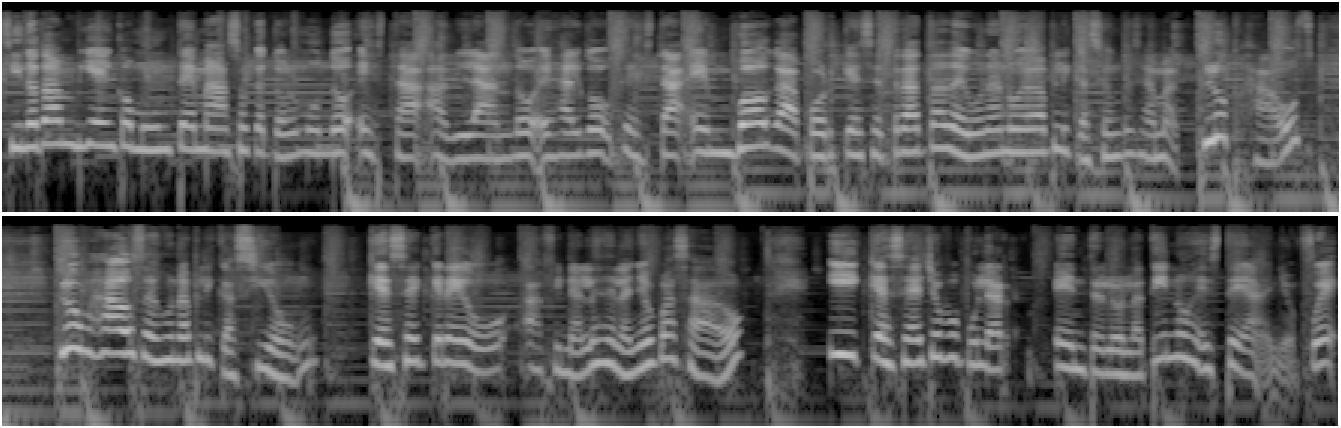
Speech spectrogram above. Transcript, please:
sino también como un temazo que todo el mundo está hablando. Es algo que está en boga porque se trata de una nueva aplicación que se llama Clubhouse. Clubhouse es una aplicación que se creó a finales del año pasado y que se ha hecho popular entre los latinos este año. Fue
